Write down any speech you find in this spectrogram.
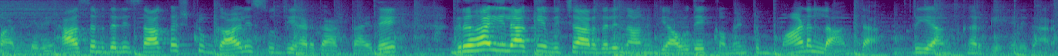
ಮಾಡ್ತೇವೆ ಹಾಸನದಲ್ಲಿ ಸಾಕಷ್ಟು ಗಾಳಿ ಸುದ್ದಿ ಹರಿದಾಡ್ತಾ ಇದೆ. ಗೃಹ ಇಲಾಖೆ ವಿಚಾರದಲ್ಲಿ ನಾನು ಯಾವುದೇ ಕಮೆಂಟ್ ಮಾಡಲ್ಲ ಅಂತ ಪ್ರಿಯಾಂಕ್ ಖರ್ಗೆ ಹೇಳಿದ್ದಾರೆ.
